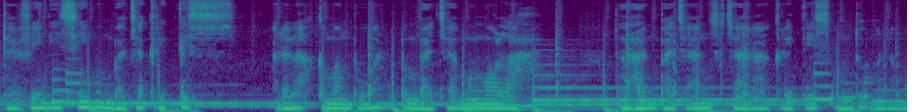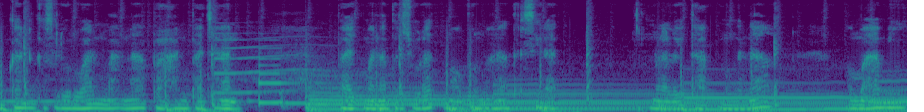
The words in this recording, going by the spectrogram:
Definisi membaca kritis adalah kemampuan pembaca mengolah bahan bacaan secara kritis untuk menemukan keseluruhan makna bahan bacaan baik mana tersurat maupun mana tersirat. Melalui tahap mengenal, memahami,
